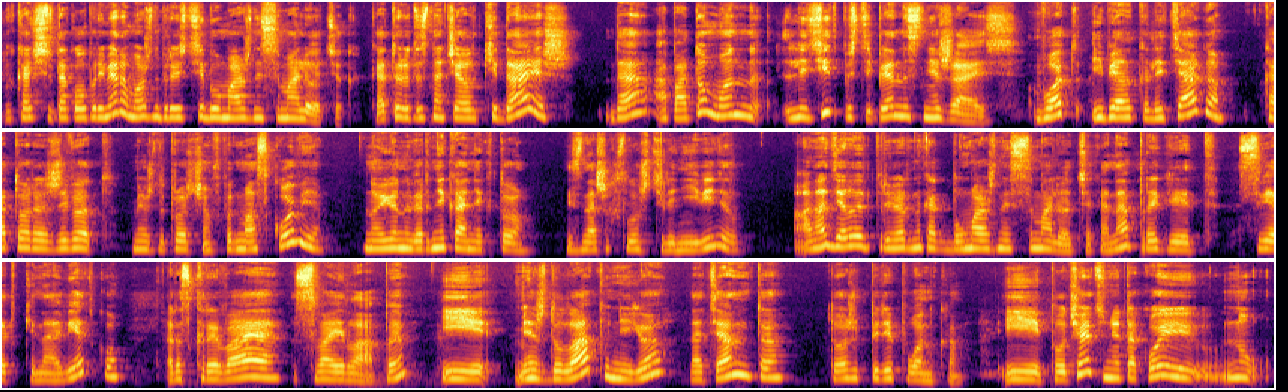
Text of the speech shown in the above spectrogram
В качестве такого примера можно привести бумажный самолетик, который ты сначала кидаешь, да, а потом он летит, постепенно снижаясь. Вот и белка-летяга, которая живет, между прочим, в Подмосковье, но ее наверняка никто из наших слушателей не видел. Она делает примерно как бумажный самолетик. Она прыгает с ветки на ветку, раскрывая свои лапы. И между лап у нее натянута тоже перепонка. И получается у нее такой, ну,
